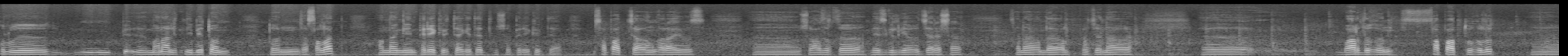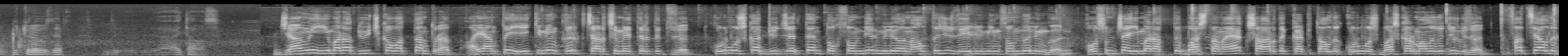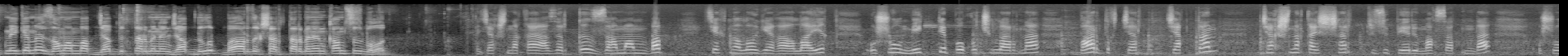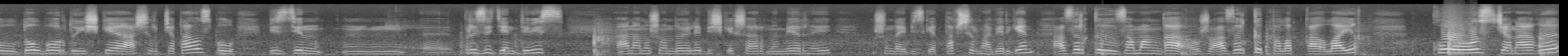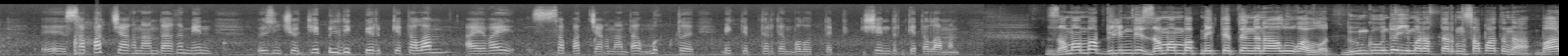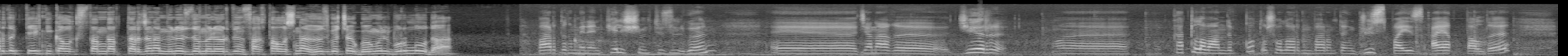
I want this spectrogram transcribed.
монолитный бетондон жасалат андан кийин перекрытие кетет ошо перекрытие сапат жагын карайбыз ошо азыркы мезгилге жараша жанагындай кылып жанагы баардыгын сапаттуу кылып бүтүрөбүз деп айтабыз. Жаңы имарат үч кабаттан турат. Аянты эки миң кырк чарчы метрди түзөт. Курулушка бюджеттен токсон бир миллион алты жүз элүү миң сом бөлүнгөн. Кошумча имаратты баштан аяк шаардык капиталдык курулуш башкармалыгы жүргүзөт. Социалдык мекеме заманбап жабдыктар менен жабдылып баардык шарттар менен камсыз болот. Жакшынакай азыркы заманбап технологияга ылайык ушул мектеп окуучуларына баардык жактан жакшынакай шарт түзүп берүү максатында ушул долбоорду ишке ашырып жатабыз. Бул биздин президентибиз анан ошондой эле бишкек шаарынын мэри ушундай бизге тапшырма берген. Азыркы заманга ушу азыркы талапка ылайык кооз жанагы сапат жагынан дагы мен өзүнчө кепилдик берип кете алам аябай сапат жагынан да мыкты мектептерден болот деп ишендирип кете аламын. Заманбап билимди заманбап мектептен гана алууга болот. Бүгүнкү күндө имараттардын сапатына баардык техникалык стандарттар жана мүнөздөмөлөрдүн сакталышына өзгөчө көңүл бурулууда баардыгы менен келишим түзүлгөн жанагы жер котлован деп коет ошолордун баарын тең жүз пайыз аякталды.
